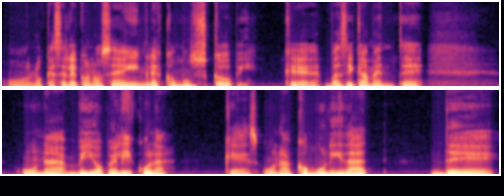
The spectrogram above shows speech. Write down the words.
O lo que se le conoce en inglés como un SCOBY. Que es básicamente una biopelícula. Que es una comunidad de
